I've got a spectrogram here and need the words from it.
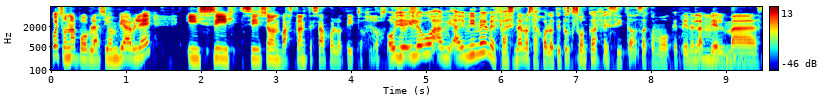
pues una población viable y sí, sí son bastantes ajolotitos los. Oye, y luego a mí, a mí me, me fascinan los ajolotitos que son cafecitos, o sea, como que tienen la piel más,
